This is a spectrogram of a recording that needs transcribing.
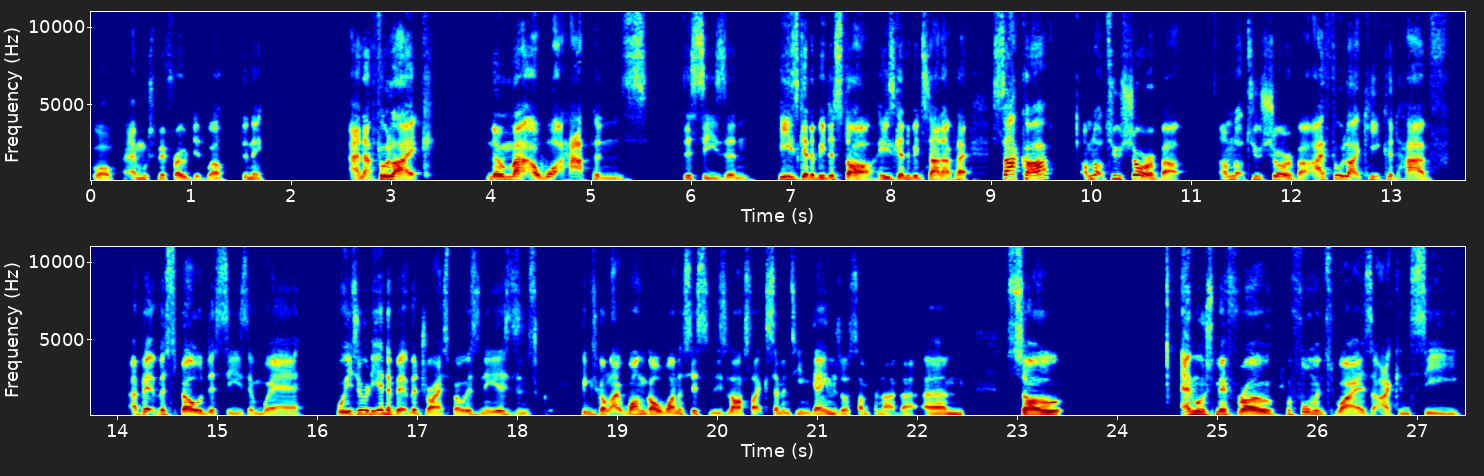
Well, Emile Smith Rowe did well, didn't he? And I feel like no matter what happens this season, he's going to be the star. He's going to be the standout player. Saka, I'm not too sure about. I'm not too sure about. I feel like he could have a bit of a spell this season where, well, he's already in a bit of a dry spell, isn't he? He isn't, think he's got like one goal, one assist in his last like 17 games or something like that. Um, so, Emile Smith Rowe, performance wise, I can see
